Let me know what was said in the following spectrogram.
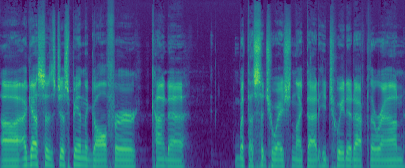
uh, I guess as just being the golfer, kind of with a situation like that, he tweeted after the round,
